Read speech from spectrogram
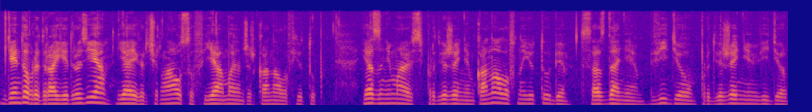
День добрый, дорогие друзья! Я Игорь Черноусов, я менеджер каналов YouTube. Я занимаюсь продвижением каналов на YouTube, созданием видео, продвижением видео.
